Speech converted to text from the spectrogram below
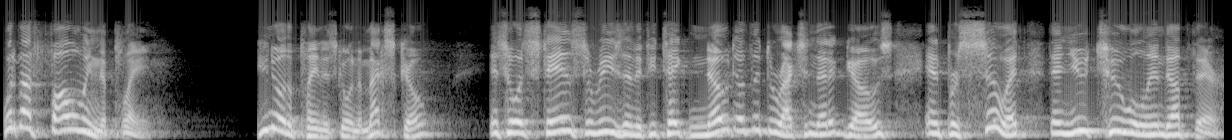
What about following the plane? You know the plane is going to Mexico. And so it stands to reason that if you take note of the direction that it goes and pursue it, then you too will end up there.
